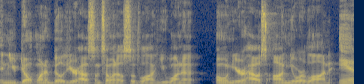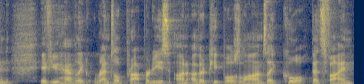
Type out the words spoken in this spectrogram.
And you don't want to build your house on someone else's lawn. You want to own your house on your lawn. And if you have like rental properties on other people's lawns, like cool, that's fine.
